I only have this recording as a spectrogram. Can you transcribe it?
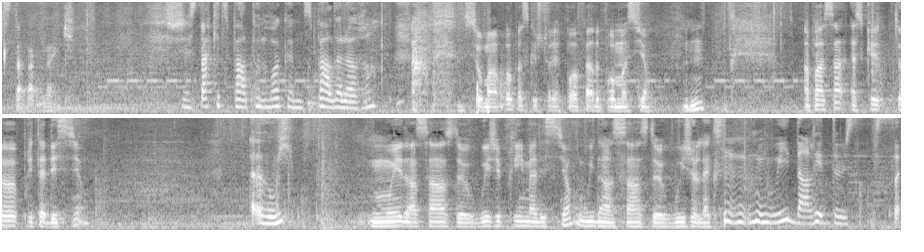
C'est tabarnak. J'espère que tu parles pas de moi comme tu parles de Laurent. Sûrement pas parce que je t'aurais pas offert de promotion. Mhm. En passant, est-ce que tu as pris ta décision? Euh, oui. Oui, dans le sens de oui, j'ai pris ma décision. Oui, dans le sens de oui, je l'accepte. oui, dans les deux sens.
